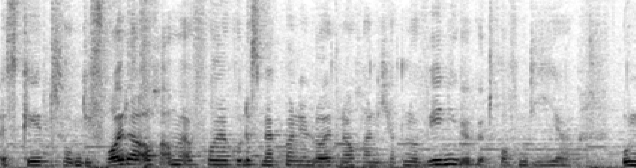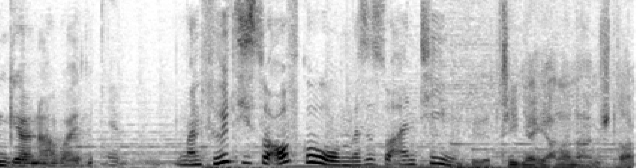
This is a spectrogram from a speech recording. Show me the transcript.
es geht um die Freude auch am Erfolg und das merkt man den Leuten auch an. Ich habe nur wenige getroffen, die hier ungern arbeiten. Man fühlt sich so aufgehoben, es ist so ein Team. Wir ziehen ja hier alle an einem Strang.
